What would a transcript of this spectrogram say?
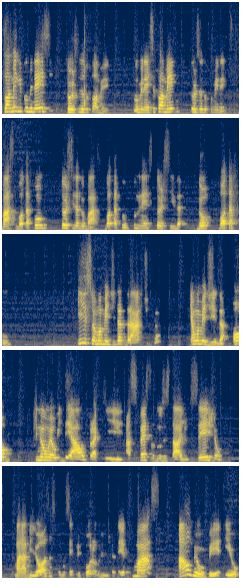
Flamengo e Fluminense, torcida do Flamengo. Fluminense e Flamengo, torcida do Fluminense. Vasco e Botafogo, torcida do Vasco. Botafogo Fluminense, torcida do Botafogo. Isso é uma medida drástica, é uma medida óbvia que não é o ideal para que as festas nos estádios sejam maravilhosas, como sempre foram no Rio de Janeiro, mas, ao meu ver, eu,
